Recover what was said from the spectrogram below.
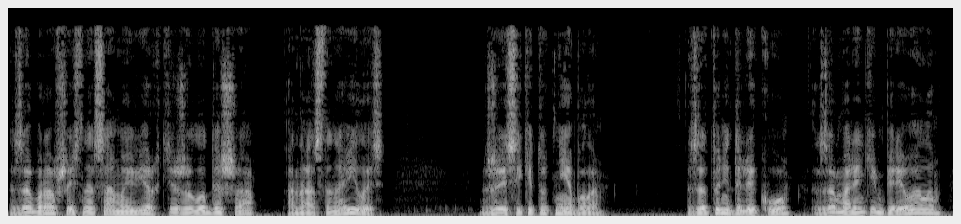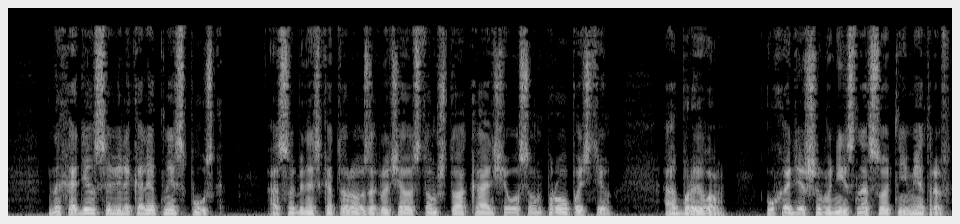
Забравшись на самый верх, тяжело дыша, она остановилась. Джессики тут не было. Зато недалеко, за маленьким перевалом, находился великолепный спуск, особенность которого заключалась в том, что оканчивался он пропастью, обрывом, уходившим вниз на сотни метров.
